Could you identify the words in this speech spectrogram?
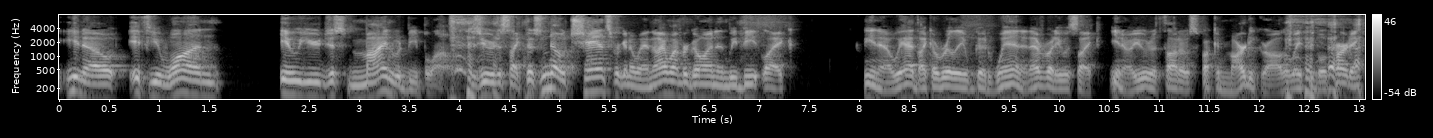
you know if you won it, you just mind would be blown. Because you were just like there's no chance we're gonna win. And i remember going and we beat like you know, we had like a really good win, and everybody was like, you know, you would have thought it was fucking Mardi Gras the way people were partying.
